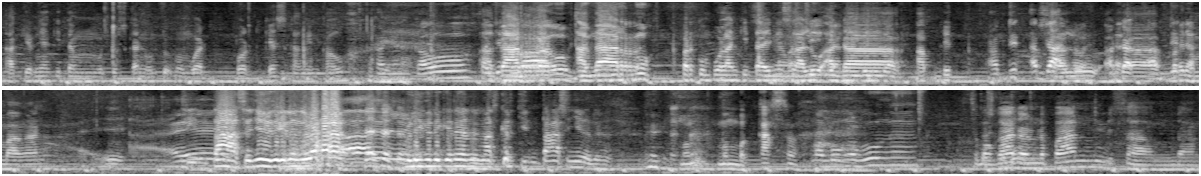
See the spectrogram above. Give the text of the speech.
akhirnya kita memutuskan untuk membuat podcast kangen kau Kangen kau. agar kau. agar perkumpulan kita ini selalu ada update. Update update selalu ada update. perkembangan. Cinta senyum gitu juga beli ini kira masker cinta senyum. Mem- membekas. Loh. mabunga-bunga Semoga tahun depan bisa undang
